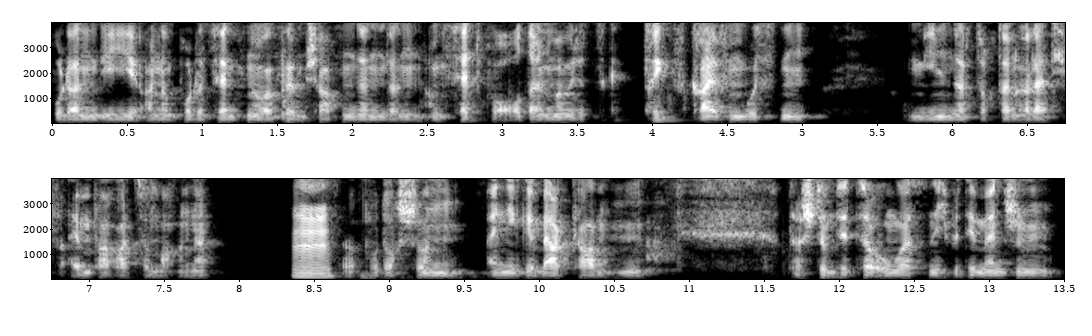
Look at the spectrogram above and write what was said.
wo dann die anderen Produzenten oder Filmschaffenden dann am Set vor Ort dann immer wieder Tricks greifen mussten, um ihnen das doch dann relativ einfacher zu machen. Ne? Mhm. Da wo doch schon einige gemerkt haben, hm, da stimmt jetzt ja irgendwas nicht mit den Menschen.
